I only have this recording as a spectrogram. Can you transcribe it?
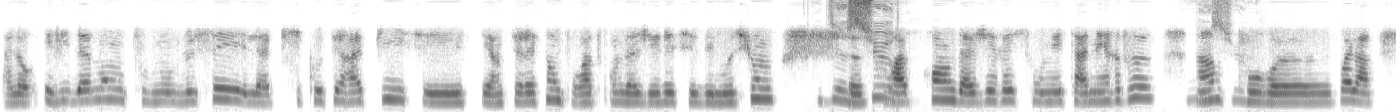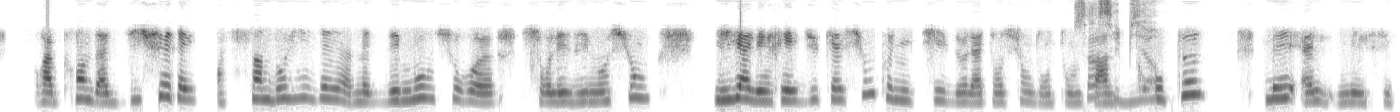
Alors évidemment, tout le monde le sait, la psychothérapie c'est c'est intéressant pour apprendre à gérer ses émotions, Bien euh, sûr, pour apprendre à gérer son état nerveux hein, pour euh, voilà pour apprendre à différer, à symboliser, à mettre des mots sur euh, sur les émotions. Il y a les rééducations cognitives de l'attention dont on Ça, parle trop peu, mais elle, mais c'est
